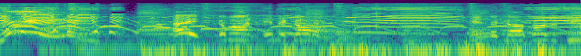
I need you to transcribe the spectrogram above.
Yay! Hey, come on, in the car. In the car, both of you.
